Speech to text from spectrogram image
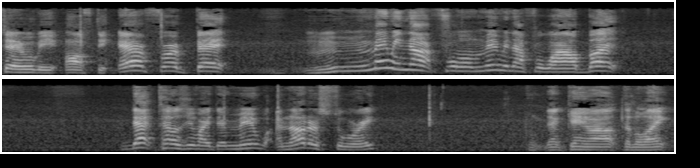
they will be off the air for a bit. Maybe not for, maybe not for a while, but that tells you right there. Another story that came out to the light.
